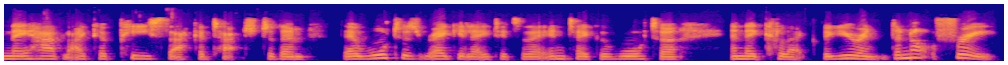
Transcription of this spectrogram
and they have like a pee sack attached to them. Their water's regulated, so their intake of water, and they collect the urine. They're not free.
